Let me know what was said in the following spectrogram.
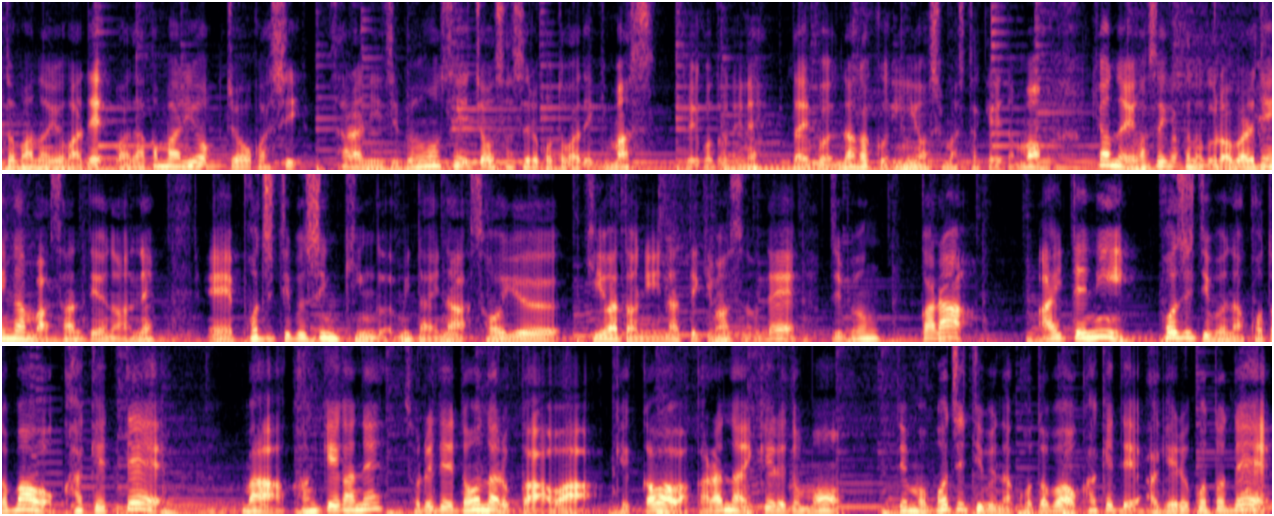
言葉のヨガでわだかまりを浄化しさらに自分を成長させることができます。ということでねだいぶ長く引用しましたけれども今日のヨガ性格のグローバルデイナンバー3っていうのはね、えー、ポジティブシンキングみたいなそういうキーワードになってきますので自分から相手にポジティブな言葉をかけてまあ関係がねそれでどうなるかは結果はわからないけれどもでもポジティブな言葉をかけてあげることで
